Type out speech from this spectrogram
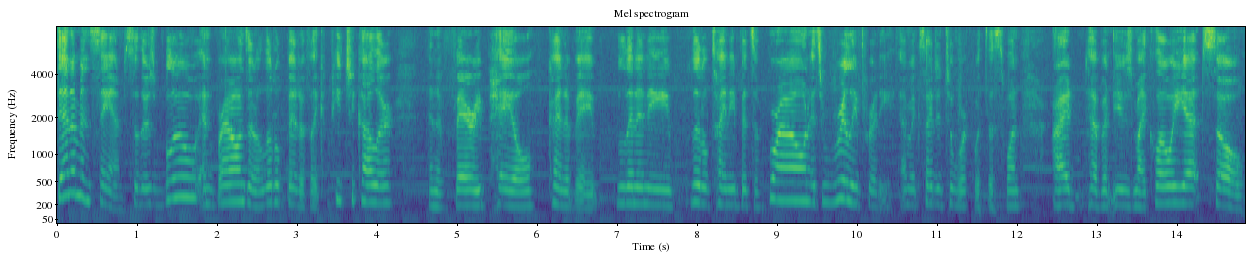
denim and sand. So there's blue and browns and a little bit of like peachy color and a very pale kind of a linen little tiny bits of brown. It's really pretty. I'm excited to work with this one. I haven't used my Chloe yet, so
